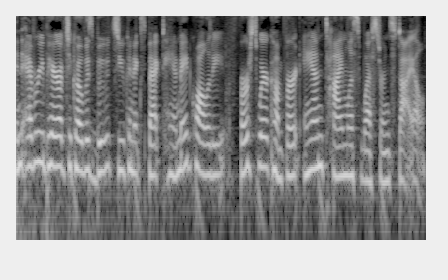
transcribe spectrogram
In every pair of Tecovas boots, you can expect handmade quality, first wear comfort, and timeless Western style.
